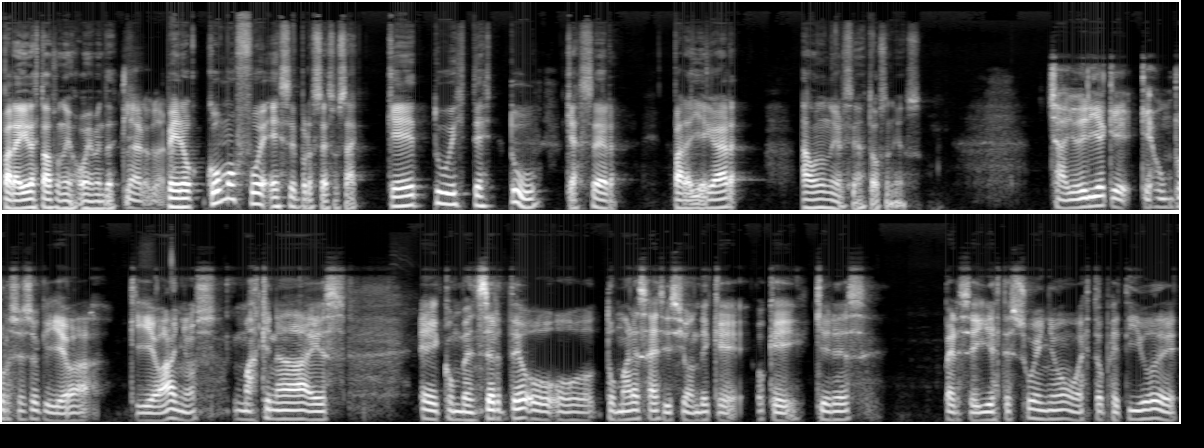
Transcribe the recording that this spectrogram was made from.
para ir a Estados Unidos, obviamente. Claro, claro. Pero, ¿cómo fue ese proceso? O sea, ¿qué tuviste tú que hacer para llegar a una universidad en Estados Unidos? Cha, yo diría que, que es un proceso que lleva, que lleva años. Más que nada es eh, convencerte o, o tomar esa decisión de que, ok, quieres perseguir este sueño o este objetivo de,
